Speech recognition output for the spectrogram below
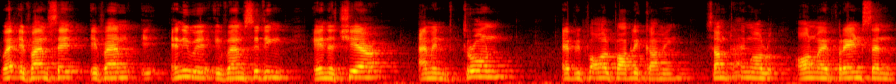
well, if I am say, if I am anyway, if I am sitting in a chair, I mean throne, every all public coming. Sometime all all my friends and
